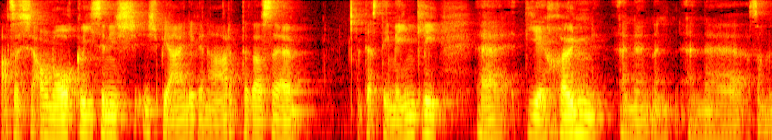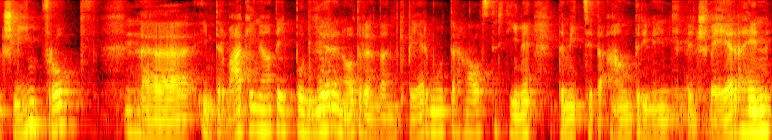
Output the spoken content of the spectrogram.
Also es ist auch nachgewiesen ist, ist bei einigen Arten, dass, äh, dass die Männchen, äh, die können einen, einen, einen, also einen Schleimpfropf mhm. äh, in der Vagina deponieren, ja. oder, und einen Gebärmutterhals drin, damit sie eben andere Männchen ja. schwer haben.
